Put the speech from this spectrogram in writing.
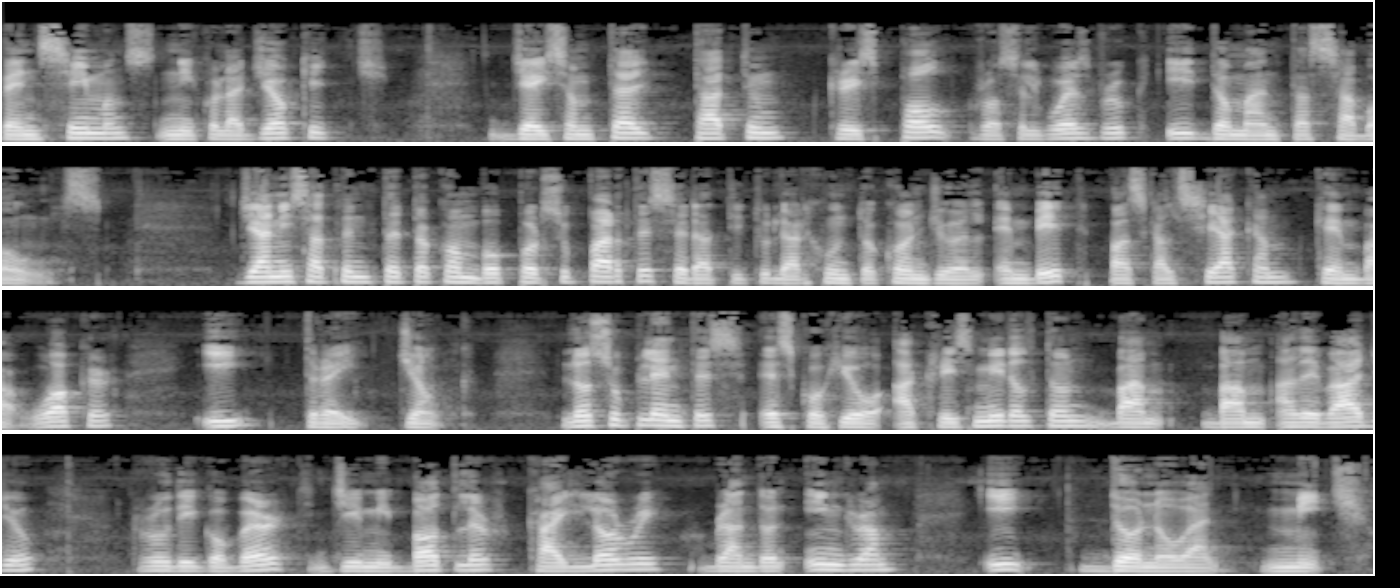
Ben Simmons, Nikola Jokic, Jason Tatum, Chris Paul, Russell Westbrook y Domantas Sabonis. Giannis Antetokounmpo por su parte será titular junto con Joel Embiid, Pascal Siakam, Kemba Walker y Trey Young. Los suplentes escogió a Chris Middleton, Bam, Bam Adebayo, Rudy Gobert, Jimmy Butler, Kyle Lowry, Brandon Ingram y Donovan Mitchell.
